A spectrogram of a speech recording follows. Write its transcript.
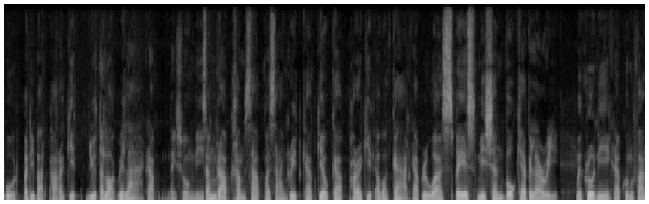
ผู้ปฏิบัติภารกิจอยู่ตลอดเวลาครับในช่วงนี้สำหรับคำศัพท์ภาษาอังกฤษครับเกี่ยวกับภารกิจอวกาศครับหรือว่า space mission vocabulary เมื่อครู่นี้ครับคุณผู้ฟัง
